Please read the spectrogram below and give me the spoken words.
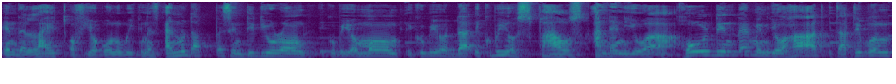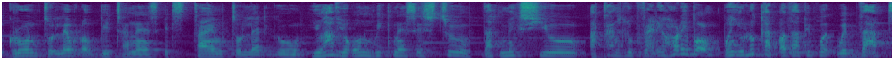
in the light of your own weakness. I know that person did you wrong. It could be your mom, it could be your dad, it could be your spouse, and then you are holding them in your heart. It had even grown to level of bitterness. It's time to let go. You have your own weaknesses too. That makes you at times look very horrible. When you look at other people with that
